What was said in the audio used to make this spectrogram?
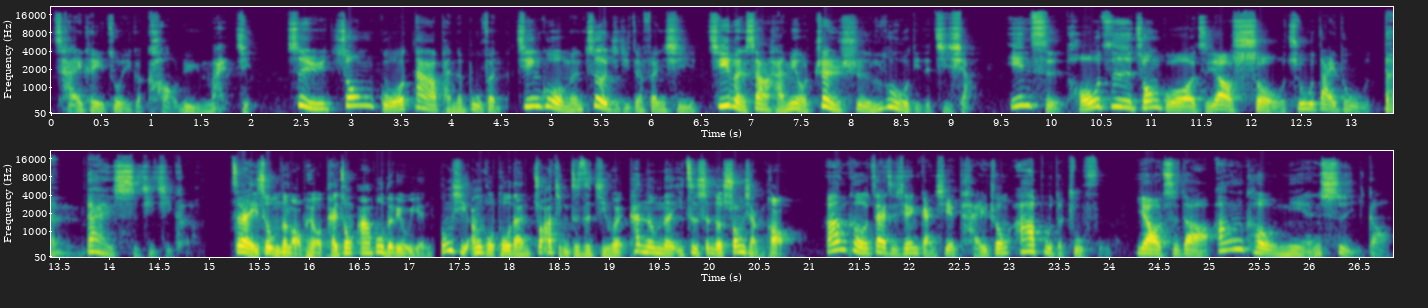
才可以做一个考虑买进。至于中国大盘的部分，经过我们这几集的分析，基本上还没有正式落底的迹象，因此投资中国只要守株待兔，等待时机即可。再来也是我们的老朋友台中阿布的留言，恭喜 Uncle 脱单，抓紧这次机会，看能不能一次生个双响炮。Uncle 在此先感谢台中阿布的祝福。要知道，Uncle 年事已高，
